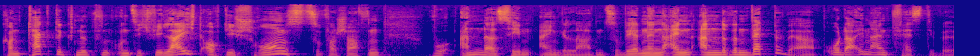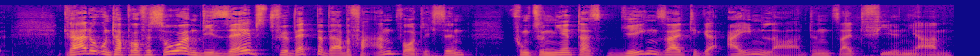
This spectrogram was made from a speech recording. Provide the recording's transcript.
Kontakte knüpfen und sich vielleicht auch die Chance zu verschaffen, woanders hin eingeladen zu werden, in einen anderen Wettbewerb oder in ein Festival. Gerade unter Professoren, die selbst für Wettbewerbe verantwortlich sind, funktioniert das gegenseitige Einladen seit vielen Jahren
